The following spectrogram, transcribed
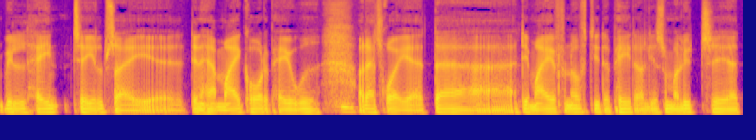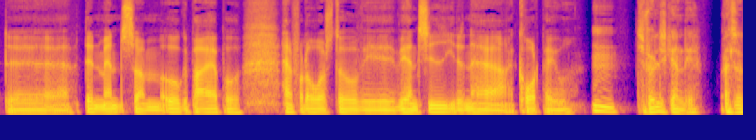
vil have ind til at hjælpe sig i øh, den her meget korte periode. Mm. Og der tror jeg, at der, det er meget fornuftigt, at Peter ligesom har lyttet til, at øh, den mand, som Åke peger på, han får lov at stå ved, ved hans side i den her kort periode. Mm. Selvfølgelig skal han det. Altså,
